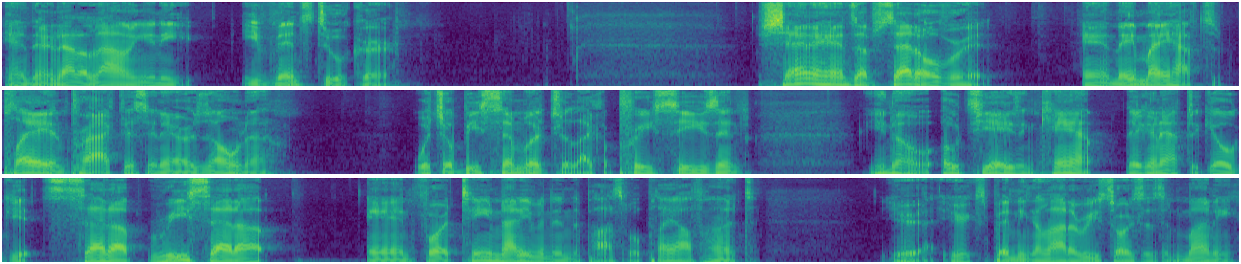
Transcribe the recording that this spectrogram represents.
and they're not allowing any events to occur. Shanahan's upset over it, and they may have to play and practice in Arizona, which will be similar to like a preseason, you know, OTAs and camp. They're going to have to go get set up, reset up, and for a team not even in the possible playoff hunt, you're you're expending a lot of resources and money.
